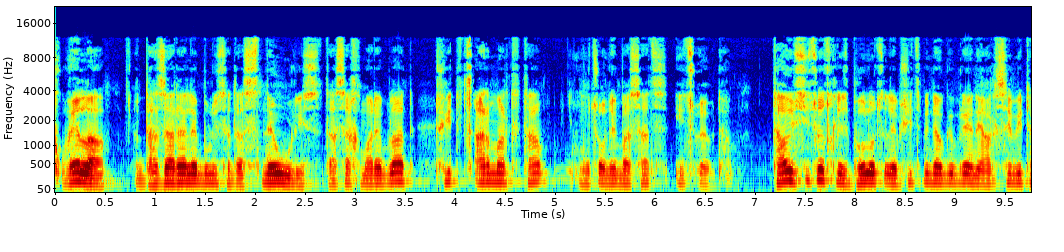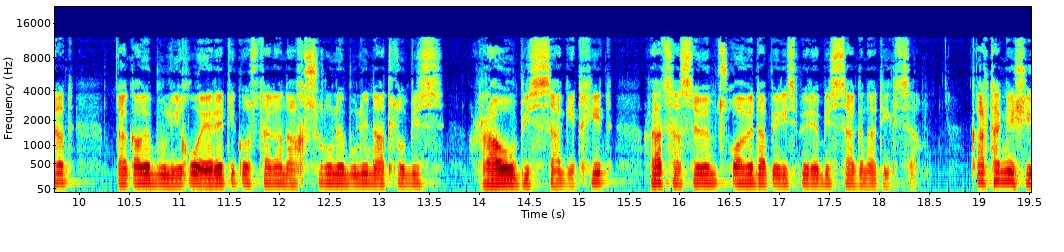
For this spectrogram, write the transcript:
ყველა დაზარალებულისა და სნეულის დასახმარებლად თვით წარმართთა მოწონებასაც იწვევდა. თავის სიცოცხლის ბოლო წლებში წმინდა კვიპრიანი არსებითად დაკავებული იყო ერეტიკოსთაგან აღსრულებული ნათლობის რაობის საკითხით, რაც ასევე მწვავე და პირისპირების საგნად იქცა. კართაგენში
